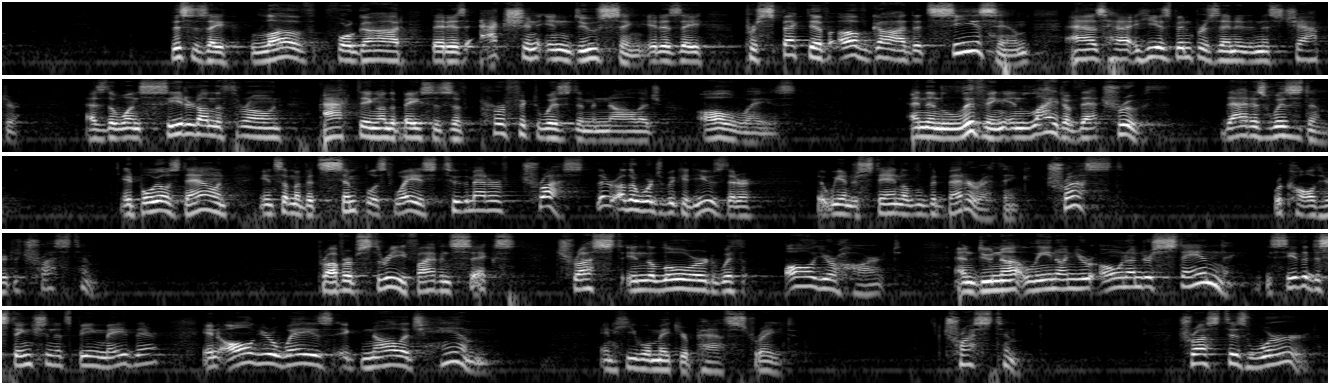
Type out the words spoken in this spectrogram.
This is a love for God that is action inducing. It is a perspective of God that sees him as he has been presented in this chapter as the one seated on the throne, acting on the basis of perfect wisdom and knowledge always, and then living in light of that truth. That is wisdom. It boils down in some of its simplest ways to the matter of trust. There are other words we could use that, are, that we understand a little bit better, I think. Trust. We're called here to trust Him. Proverbs 3 5 and 6. Trust in the Lord with all your heart and do not lean on your own understanding. You see the distinction that's being made there? In all your ways, acknowledge Him, and He will make your path straight. Trust Him. Trust His Word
